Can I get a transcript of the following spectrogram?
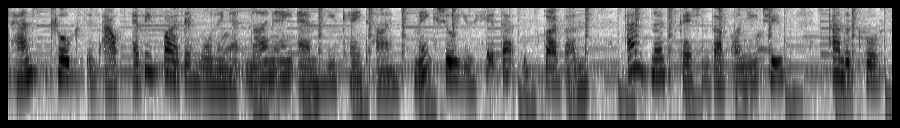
Tangent Talks is out every Friday morning at 9am UK time. Make sure you hit that subscribe button and notification bell on YouTube, and of course,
